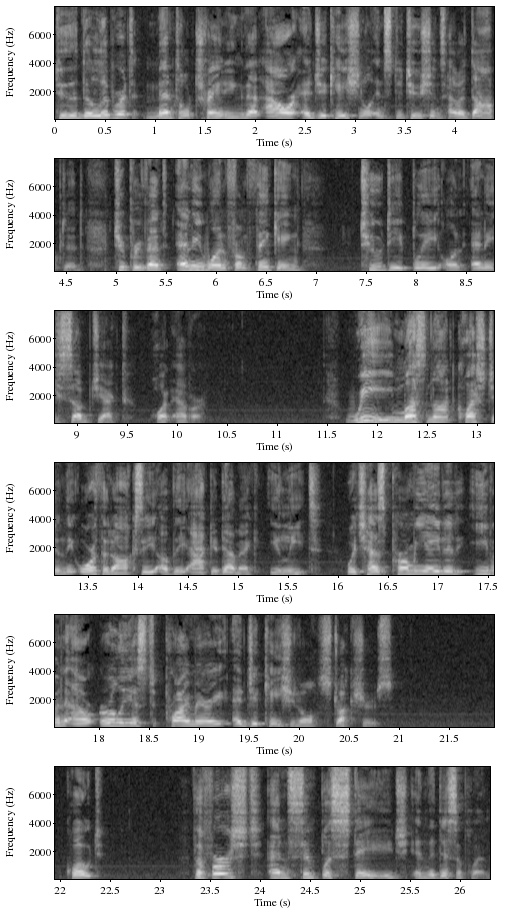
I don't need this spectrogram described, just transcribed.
to the deliberate mental training that our educational institutions have adopted to prevent anyone from thinking too deeply on any subject whatever. We must not question the orthodoxy of the academic elite, which has permeated even our earliest primary educational structures. Quote, the first and simplest stage in the discipline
